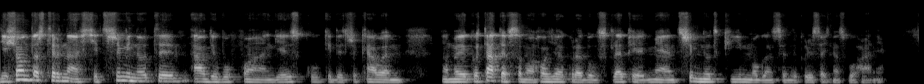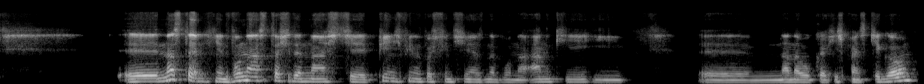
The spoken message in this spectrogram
10.14, 3 minuty audiobook po angielsku, kiedy czekałem na mojego tatę w samochodzie, akurat był w sklepie, miałem 3 minutki, mogłem sobie wykorzystać na słuchanie. Następnie 12.17, 5 minut poświęciłem znowu na Anki i na naukę hiszpańskiego,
